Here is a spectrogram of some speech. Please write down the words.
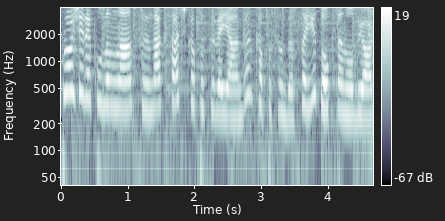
projede kullanılan sığınak saç kapısı ve yangın kapısında sayı 90 oluyor.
